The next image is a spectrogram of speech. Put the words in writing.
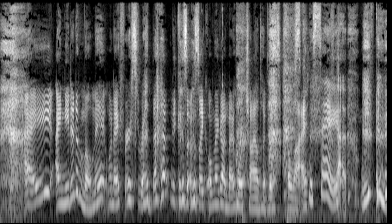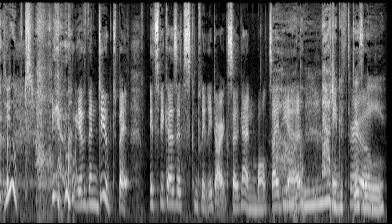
I I needed a moment when I first read that because I was like, oh my god, my whole childhood was a lie. To say uh, we've been duped. we have been duped, but it's because it's completely dark. So again, Walt's idea, the magic of through. Disney.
